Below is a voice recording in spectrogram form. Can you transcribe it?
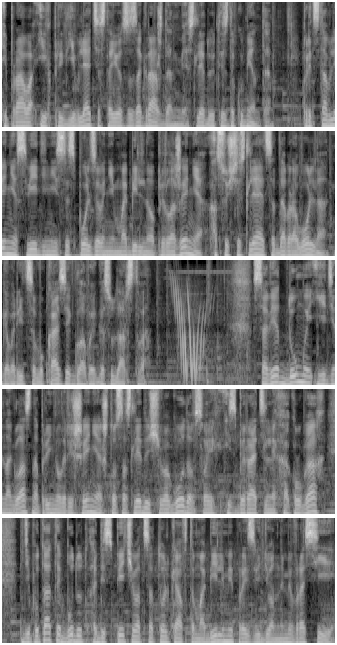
и право их предъявлять остается за гражданами, следует из документа. Представление сведений с использованием мобильного приложения осуществляется добровольно, говорится в указе главы государства. Совет Думы единогласно принял решение, что со следующего года в своих избирательных округах депутаты будут обеспечиваться только автомобилями, произведенными в России.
